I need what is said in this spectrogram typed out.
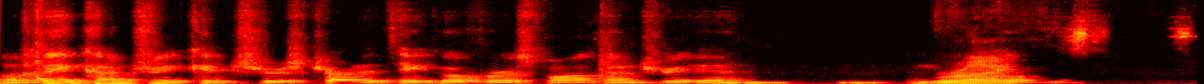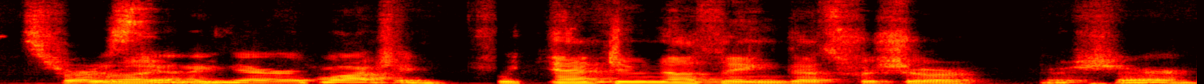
a big country could just try to take over a small country and, and right. sort of right. standing there and watching. We can't do nothing, that's for sure. For sure.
